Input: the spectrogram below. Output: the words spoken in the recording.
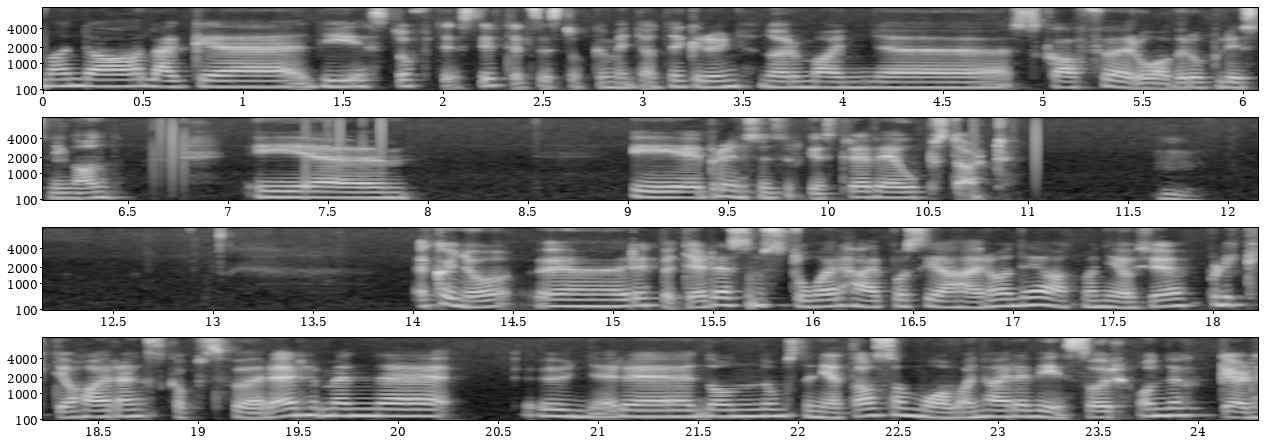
man da legger de stiftelsesdokumentene til grunn når man uh, skal føre over opplysningene i, uh, i Brønnøysundregisteret ved oppstart. Mm. Jeg kan jo eh, repetere det som står her på sida her, og det er at man er jo ikke pliktig å ha regnskapsfører, men eh, under eh, noen omstendigheter så må man ha revisor og nøkkel.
